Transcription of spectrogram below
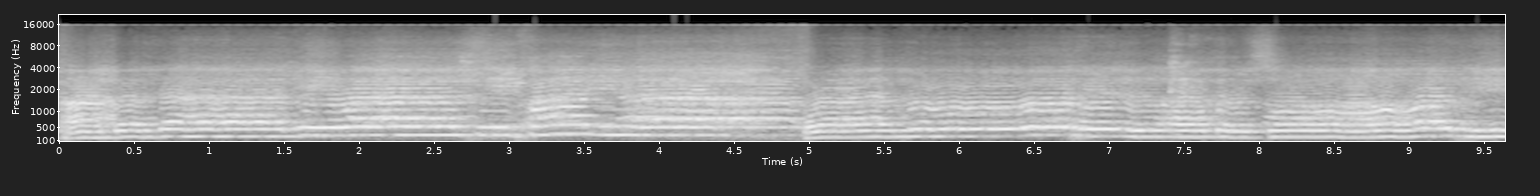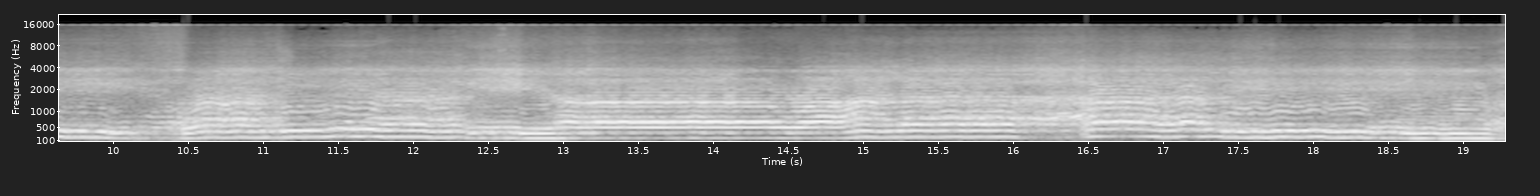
abdani wa sifaiha wa nuril absari wa diyaiha wa ala alihi wa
